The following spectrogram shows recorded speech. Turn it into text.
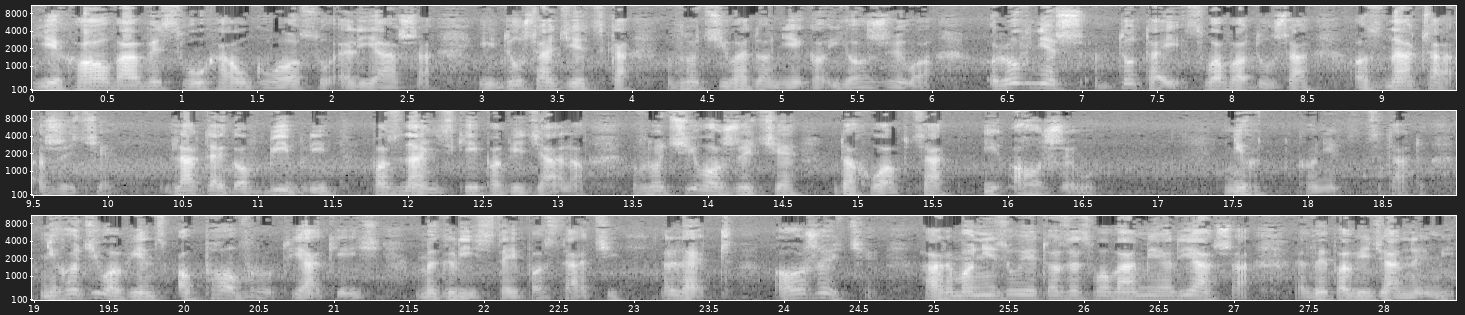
Jehowa wysłuchał głosu Eliasza i dusza dziecka wróciła do niego i ożyło. Również tutaj słowo dusza oznacza życie Dlatego w Biblii poznańskiej powiedziano wróciło życie do chłopca i ożył. Nie, koniec cytatu. Nie chodziło więc o powrót jakiejś mglistej postaci, lecz o życie. Harmonizuje to ze słowami Eliasza, wypowiedzianymi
